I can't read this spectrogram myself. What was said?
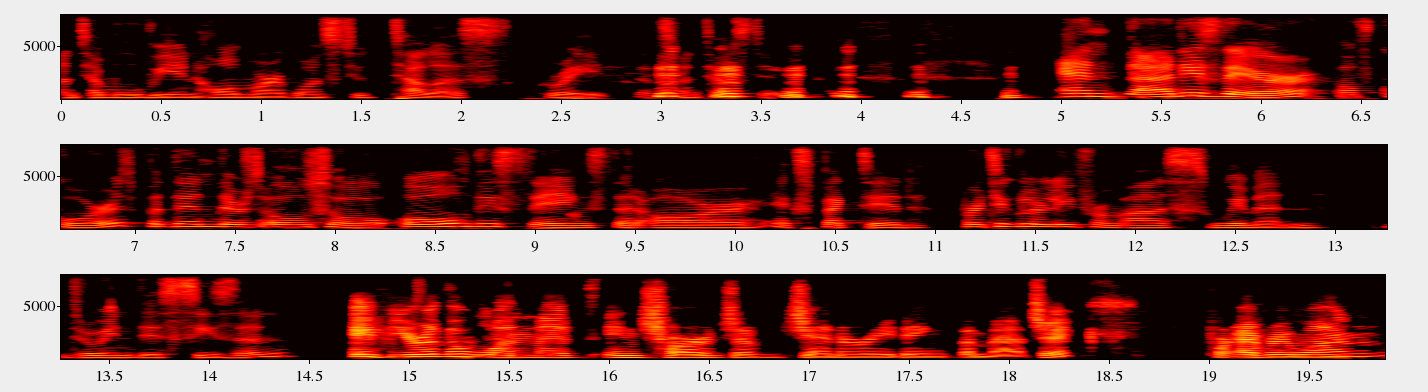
santa movie in hallmark wants to tell us great that's fantastic and that is there of course but then there's also all these things that are expected particularly from us women during this season if you're the one that's in charge of generating the magic for mm-hmm.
